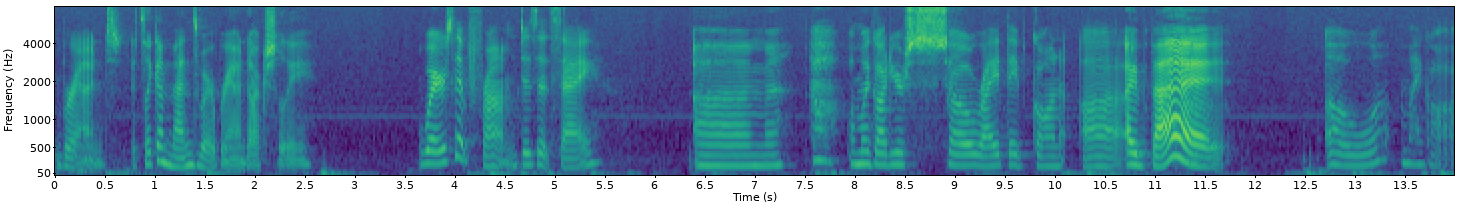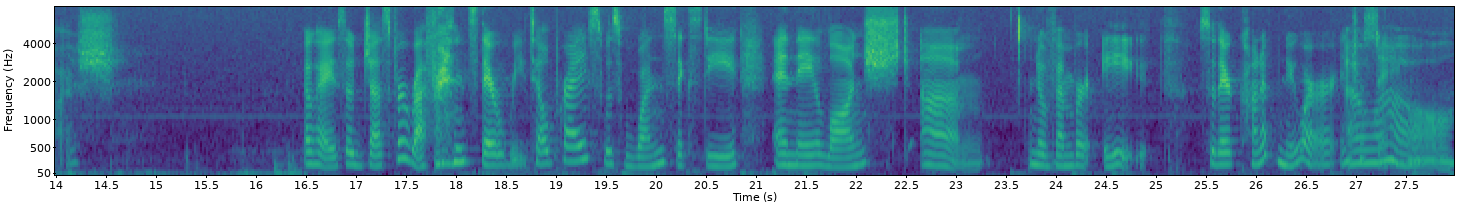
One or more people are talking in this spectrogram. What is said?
brand. It's like a menswear brand actually. Where's it from? Does it say? Um. Oh my god, you're so right. They've gone up. I bet. Oh my gosh. Okay, so just for reference, their retail price was 160 and they launched um November 8th. So they're kind of newer. Interesting. Oh,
